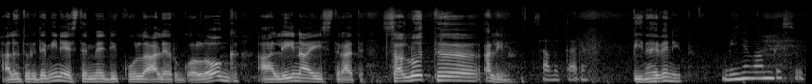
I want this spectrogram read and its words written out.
alături de mine este medicul alergolog Alina Istrate. Salut, uh, Alina! Salutare! Bine ai venit! Bine v-am găsit!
